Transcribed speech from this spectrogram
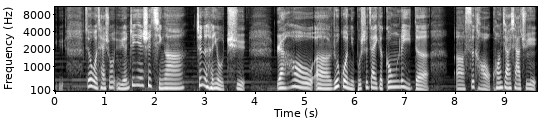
语，所以我才说语言这件事情啊，真的很有趣。然后呃，如果你不是在一个功利的呃思考框架下去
